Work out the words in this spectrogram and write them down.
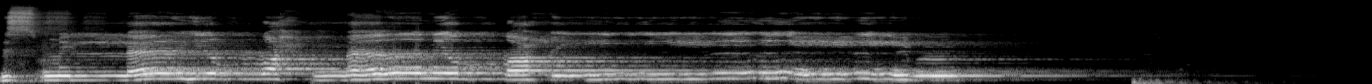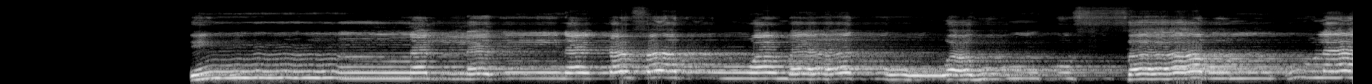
بسم الله الرحمن الرحيم إن الذين كفروا وماتوا وهم كفار أولئك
